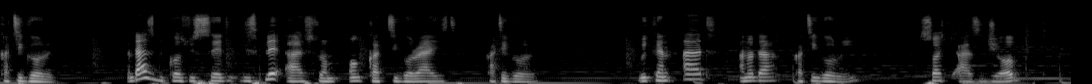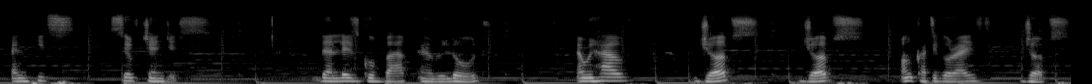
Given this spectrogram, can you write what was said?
category. And that's because we said display ads from uncategorized category. We can add another category such as job and hit save changes. Then let's go back and reload and we have jobs, jobs, uncategorized jobs.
